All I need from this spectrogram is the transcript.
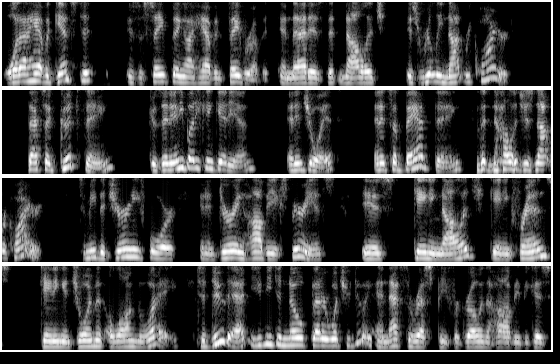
What I have against it is the same thing I have in favor of it, and that is that knowledge is really not required. That's a good thing because then anybody can get in and enjoy it. And it's a bad thing that knowledge is not required. To me, the journey for an enduring hobby experience is gaining knowledge, gaining friends, gaining enjoyment along the way. To do that, you need to know better what you're doing. And that's the recipe for growing the hobby because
